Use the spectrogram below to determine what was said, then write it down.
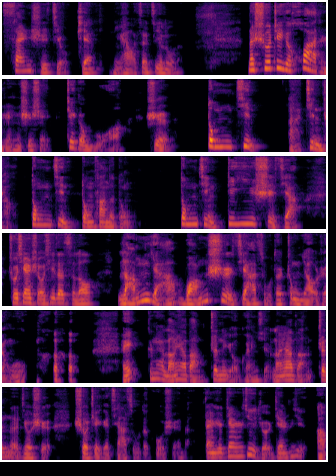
三十九篇，你看我这记录了。那说这个话的人是谁？这个我是东晋啊，晋朝东晋东方的东，东晋第一世家，出现熟悉的词喽，琅琊王氏家族的重要人物。哎，跟那个《琅琊榜》真的有关系，《琅琊榜》真的就是说这个家族的故事的。但是电视剧就是电视剧啊。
